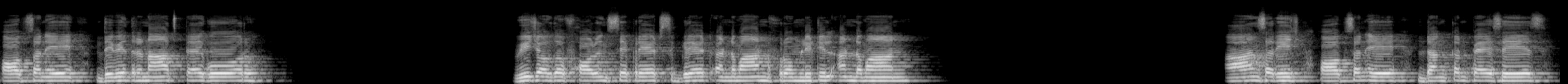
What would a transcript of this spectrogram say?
option A, Devendranath Tagore. Which of the following separates Great Andaman from Little Andaman? Answer is option A, Duncan Passage.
